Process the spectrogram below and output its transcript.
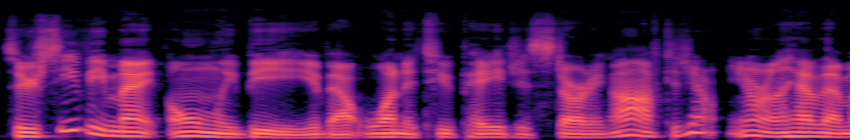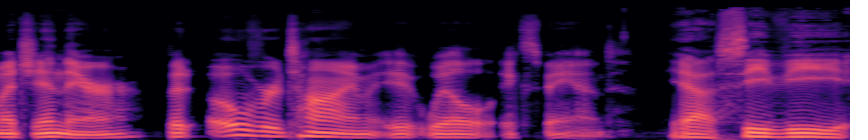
So your CV might only be about one to two pages starting off because you don't, you don't really have that much in there, but over time it will expand. Yeah, CV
